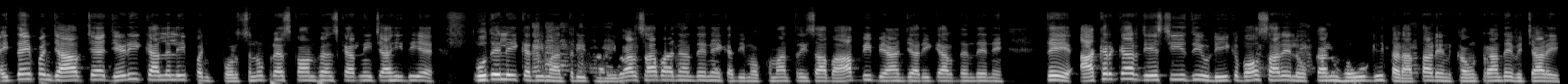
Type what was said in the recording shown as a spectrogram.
ਇਦਾਂ ਹੀ ਪੰਜਾਬ 'ਚ ਹੈ, ਜਿਹੜੀ ਗੱਲ ਲਈ ਪੰ- ਪੁਲਿਸ ਨੂੰ ਪ੍ਰੈਸ ਕਾਨਫਰੰਸ ਕਰਨੀ ਚਾਹੀਦੀ ਹੈ, ਉਹਦੇ ਲਈ ਕਦੀ ਮੰਤਰੀ ਧਾਲੀਵਾਲ ਸਾਹਿਬ ਆ ਜਾਂਦੇ ਨੇ, ਕਦੀ ਮੁੱਖ ਮੰਤਰੀ ਸਾਹਿਬ ਆਪ ਵੀ ਬਿਆਨ ਜਾਰੀ ਕਰ ਦਿੰਦੇ ਨੇ। ਤੇ ਆਖਰਕਾਰ ਜਿਸ ਚੀਜ਼ ਦੀ ਉਡੀਕ ਬਹੁਤ ਸਾਰੇ ਲੋਕਾਂ ਨੂੰ ਹੋਊਗੀ ਧੜਾ ਧੜ ਇਨਕਾਊਂਟਰਾਂ ਦੇ ਵਿਚਾਲੇ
